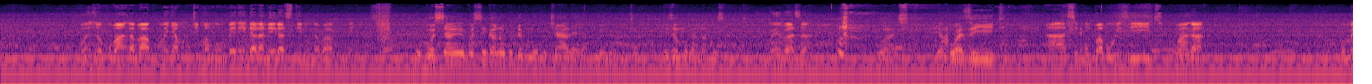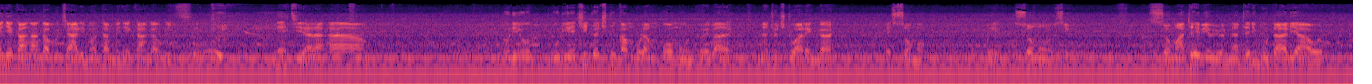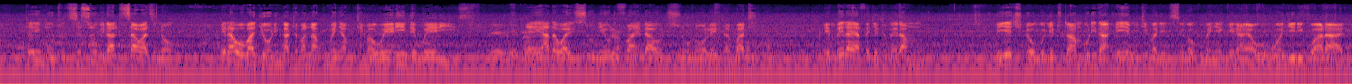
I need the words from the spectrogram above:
Oyinza okuba nga bakumenya mu mutima mu mbeera endala naye era sitiru nga bakumenya So, bw'osinkana obudde buno omukyala yakumenya omutima. Oyinza omugamba message mwebaza. Lwaki yakuwa ziyiti Ah, si kumpa buwizi yiti kubanga omenyekanga nga bukyali n'otamenyekanga buyise n'ekirala ah, buli buli ekintu ekituuka mu bulamu bw'omuntu eba nakyo kitwale nga essomo. Buli ssomo nzibu. Ssomo ate ebyo byonna teri muntu ali awo teri muntu sisuubira nti saawa zino. Era woba gy'oli nga tebannakumenya mutima weerinde bweriizi. Eh, otherwise soon you will find out soon or later. But embeera yaffe gye tubeeramu ey'ekidongo gye tutambulira eyo emitima gye gisinga okumenyekera yawowo giri kwalaali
